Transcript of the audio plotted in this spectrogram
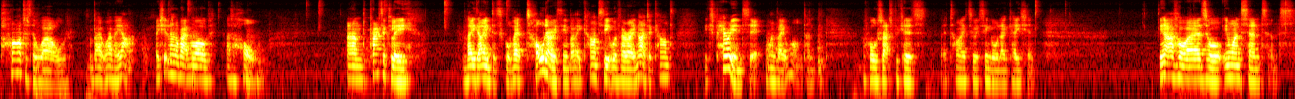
part of the world, about where they are. They should learn about the world as a whole. And practically, they don't at school. They're told everything, but they can't see it with their own eyes. They can't experience it when they want. And of course, that's because they're tied to a single location. In other words, or in one sentence,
